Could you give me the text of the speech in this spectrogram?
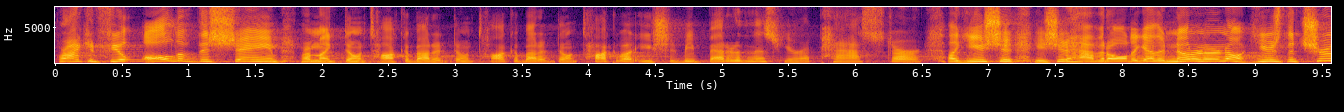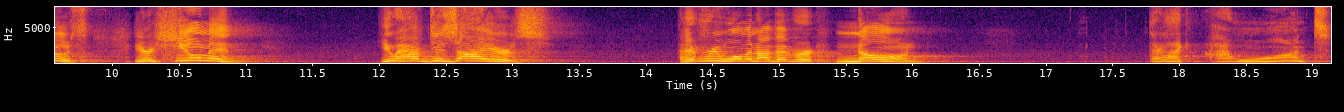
where I can feel all of this shame where I'm like, don't talk about it, don't talk about it, don't talk about it. You should be better than this. You're a pastor. Like you should, you should have it all together. No, no, no, no. Here's the truth. You're human. You have desires. And every woman I've ever known, they're like, I want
